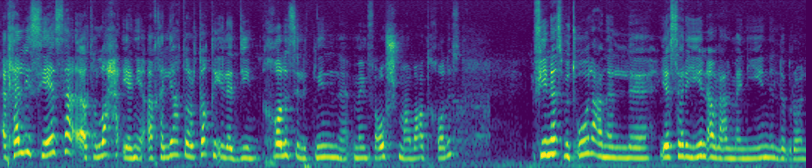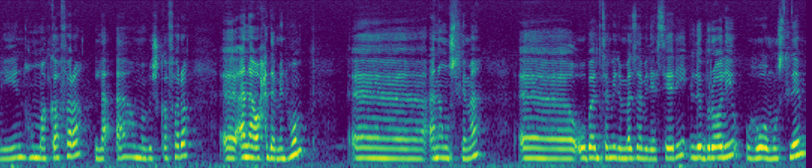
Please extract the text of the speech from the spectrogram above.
أخلي السياسة اطلعها يعني أخليها ترتقي إلى الدين خالص الاتنين ما ينفعوش مع بعض خالص. في ناس بتقول عن اليساريين أو العلمانيين الليبراليين هم كفرة؟ لأ هم مش كفرة. آه، أنا واحدة منهم. آه، أنا مسلمة. آه، وبنتمي للمذهب اليساري ليبرالي وهو مسلم.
